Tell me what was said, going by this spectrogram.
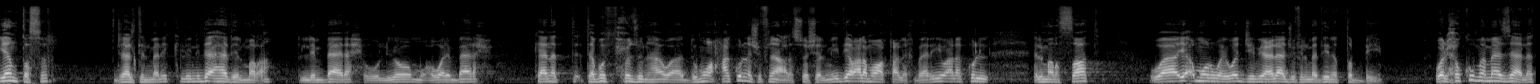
ينتصر جلالة الملك لنداء هذه المرأة اللي امبارح واليوم وأول امبارح كانت تبث حزنها ودموعها. كلنا شفناها على ال social media وعلى مواقع الإخبارية وعلى كل المنصات ويأمر ويوجه بعلاجه في المدينة الطبية. والحكومة ما زالت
